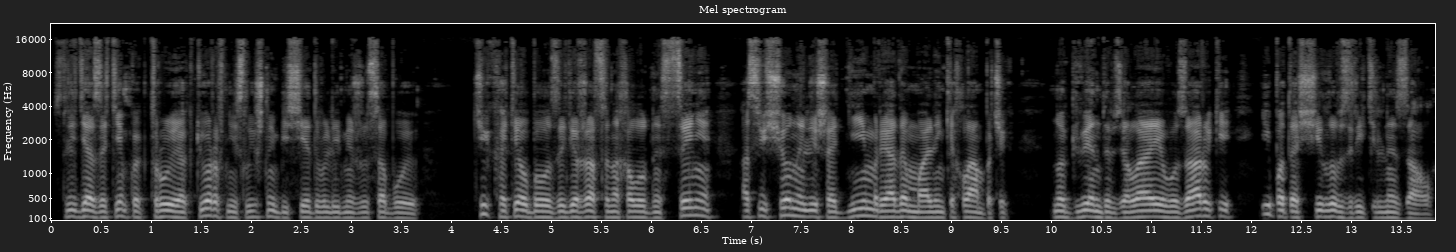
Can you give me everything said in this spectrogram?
следя за тем, как трое актеров неслышно беседовали между собою. Чик хотел было задержаться на холодной сцене, освещенной лишь одним рядом маленьких лампочек, но Гвенда взяла его за руки и потащила в зрительный зал.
